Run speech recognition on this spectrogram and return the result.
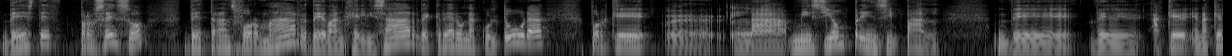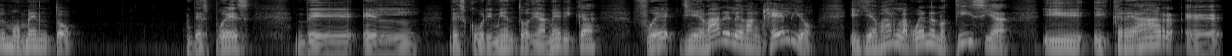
de este proceso de transformar, de evangelizar, de crear una cultura, porque eh, la misión principal de, de aquel, en aquel momento, después de el descubrimiento de América, fue llevar el Evangelio y llevar la buena noticia y, crear eh,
